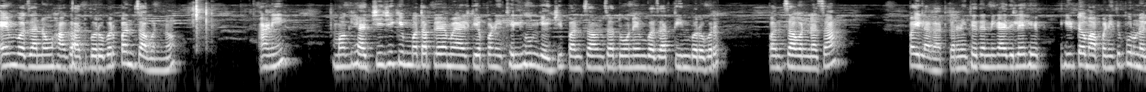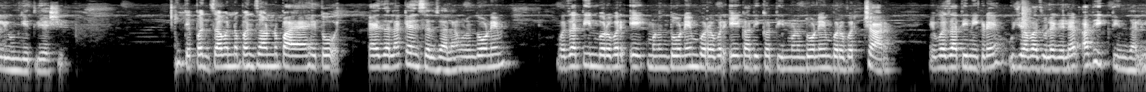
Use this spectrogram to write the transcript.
एम वजा नऊ हा घात बरोबर पंचावन्न. आणि मग ह्याची जी किंमत आपल्याला मिळाली ती आपण इथे लिहून घ्यायची. पंचावन्नचा दोन एम वजा तीन बरोबर पंचावन्नचा पहिला घात. कारण इथे त्यांनी काय दिले हे ही टर्म आपण इथे पूर्ण लिहून घेतली अशी. इथे पंचावन्न पंचावन्न पाय आहे तो काय झाला कॅन्सल झाला. म्हणून दोन एम वजा तीन बरोबर एक म्हणून दोन एम बरोबर एक अधिक तीन म्हणून दोन एम बरोबर चार. हे वजा तीन इकडे उजव्या बाजूला गेल्यावर अधिक तीन झाले.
